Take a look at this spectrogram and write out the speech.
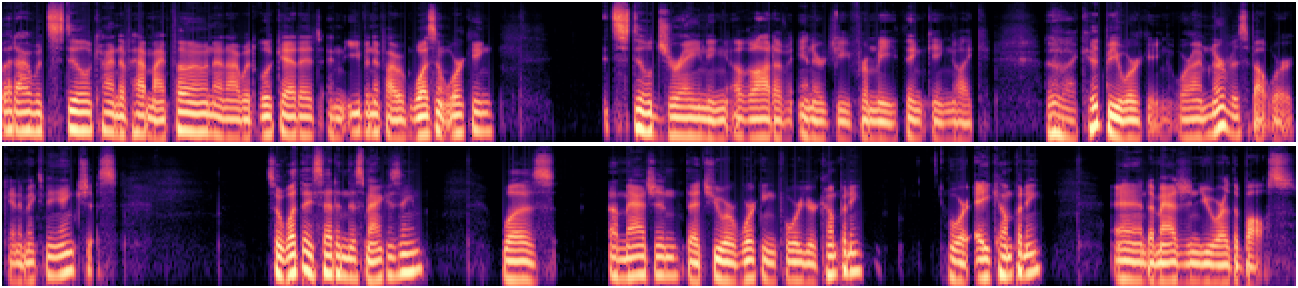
but I would still kind of have my phone and I would look at it. And even if I wasn't working, it's still draining a lot of energy from me thinking, like, oh, I could be working, or I'm nervous about work and it makes me anxious. So, what they said in this magazine was imagine that you are working for your company or a company, and imagine you are the boss,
